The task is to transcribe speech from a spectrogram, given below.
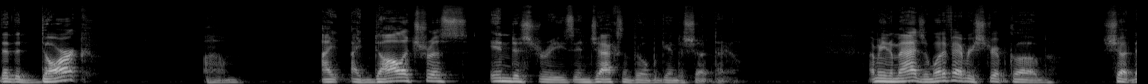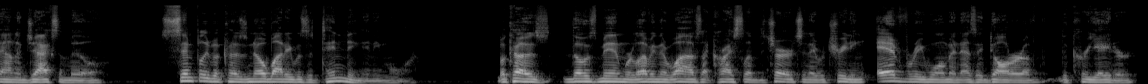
that the dark, um, idolatrous industries in Jacksonville begin to shut down? I mean, imagine what if every strip club shut down in Jacksonville simply because nobody was attending anymore. Because those men were loving their wives like Christ loved the church, and they were treating every woman as a daughter of the Creator,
